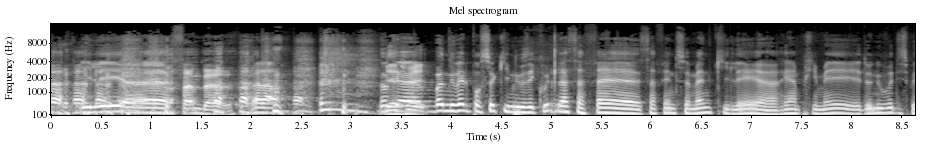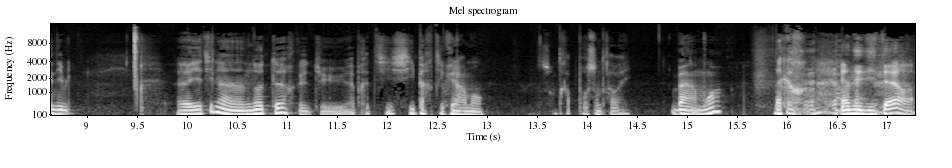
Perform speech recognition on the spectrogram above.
il est euh, Fumble. voilà. Donc euh, bonne nouvelle pour ceux qui nous écoutent. Là, ça fait, ça fait une semaine qu'il est euh, réimprimé et de nouveau disponible. Euh, y a-t-il un auteur que tu apprécies si particulièrement pour son travail? Ben, moi. D'accord. Et un éditeur?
